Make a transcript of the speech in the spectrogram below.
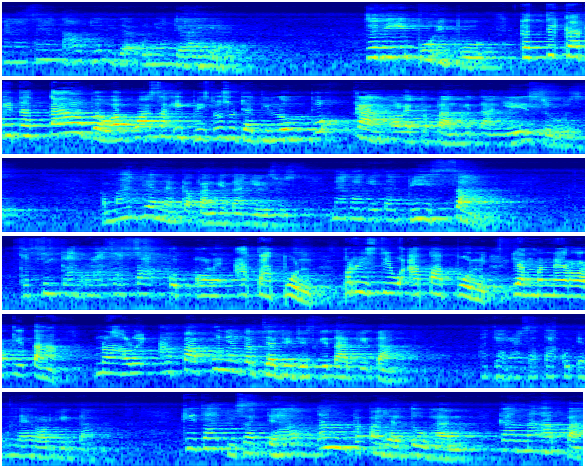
Karena saya tahu dia tidak punya daya. Jadi ibu-ibu, ketika kita tahu bahwa kuasa iblis itu sudah dilumpuhkan oleh kebangkitan Yesus, kematian dan kebangkitan Yesus, maka kita bisa ketika rasa takut oleh apa pun, peristiwa apa pun yang meneror kita, melalui apa pun yang terjadi di sekitar kita, ada rasa takut yang meneror kita. Kita bisa datang kepada Tuhan karena apa?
